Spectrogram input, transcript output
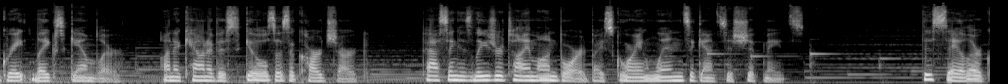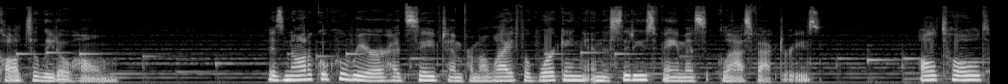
Great Lakes Gambler on account of his skills as a card shark, passing his leisure time on board by scoring wins against his shipmates. This sailor called Toledo home. His nautical career had saved him from a life of working in the city's famous glass factories. All told,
